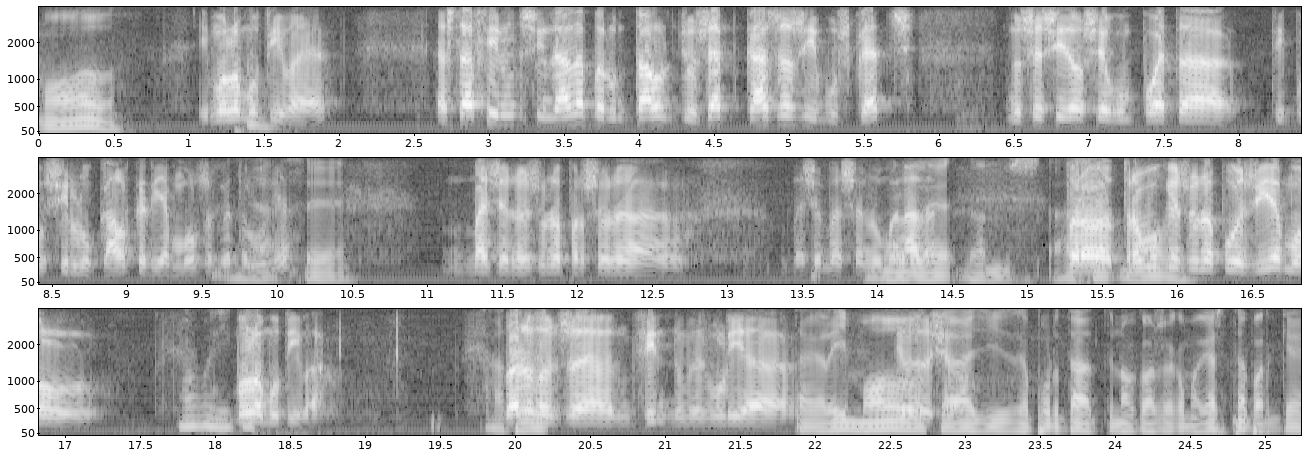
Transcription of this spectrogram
molt. I molt emotiva, eh? Està signada per un tal Josep Casas i Busquets. No sé si deu ser algun poeta tipus sí local, que n'hi ha molts a Catalunya. Ja, sí. Vaja, no és una persona vaja, massa Molt anomenada. bé, doncs... Però trobo molt que és una poesia molt, Molt bonica. molt emotiva. Ah, bueno, doncs, eh, en fi, només volia... T'agraïm molt que hagis aportat una cosa com aquesta perquè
